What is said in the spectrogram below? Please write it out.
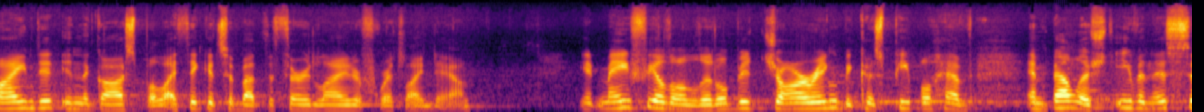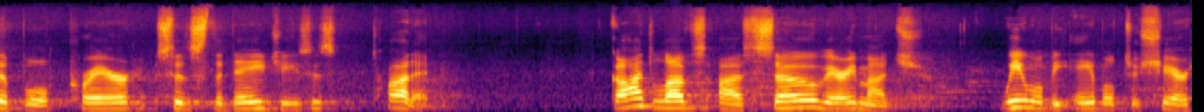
find it in the gospel. I think it's about the third line or fourth line down. It may feel a little bit jarring because people have embellished even this simple prayer since the day Jesus taught it. God loves us so very much, we will be able to share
